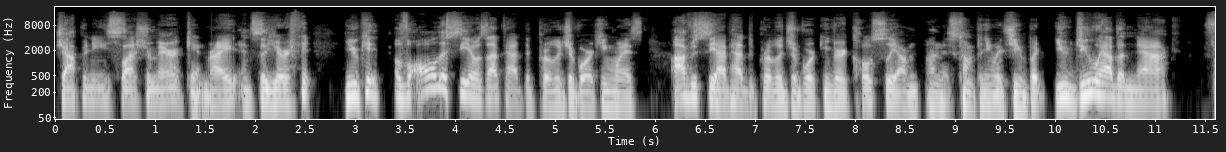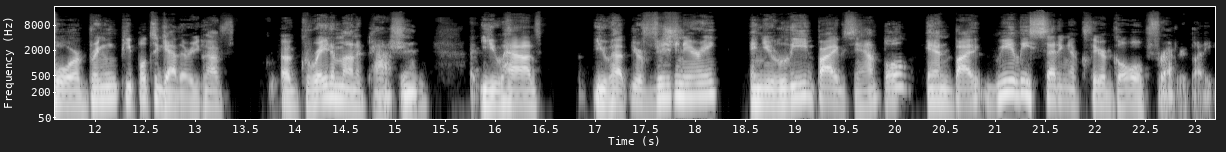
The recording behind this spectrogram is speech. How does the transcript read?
Japanese slash American, right? And so you're, you can, of all the CEOs I've had the privilege of working with, obviously I've had the privilege of working very closely on, on this company with you, but you do have a knack for bringing people together. You have a great amount of passion. You have, you have, you're visionary and you lead by example and by really setting a clear goal for everybody.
